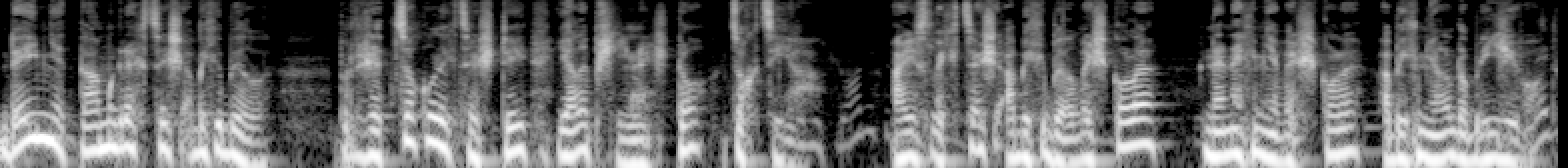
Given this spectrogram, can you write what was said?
Dej mě tam, kde chceš, abych byl, protože cokoliv chceš ty, je lepší než to, co chci já. A jestli chceš, abych byl ve škole, nenech mě ve škole, abych měl dobrý život.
